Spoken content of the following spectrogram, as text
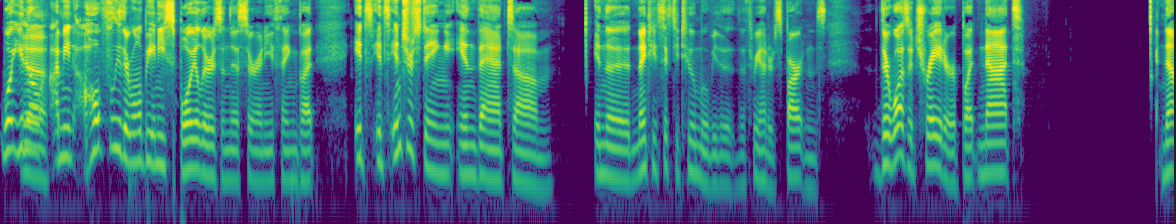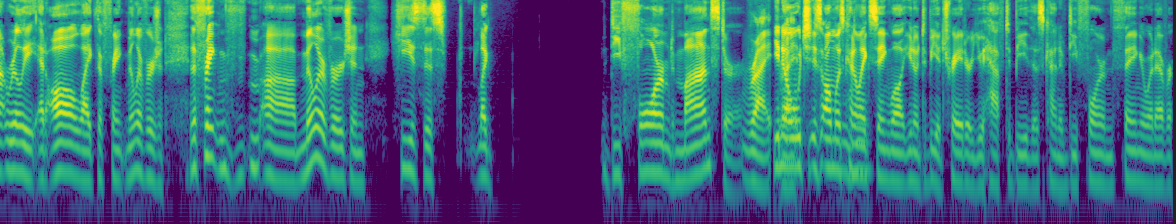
Well, you know, I mean, hopefully there won't be any spoilers in this or anything, but it's it's interesting in that um, in the 1962 movie, the, the 300 Spartans, there was a traitor, but not not really at all like the Frank Miller version. In the Frank uh, Miller version, he's this like deformed monster. Right. You know, right. which is almost kind of like mm-hmm. saying, well, you know, to be a traitor, you have to be this kind of deformed thing or whatever.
